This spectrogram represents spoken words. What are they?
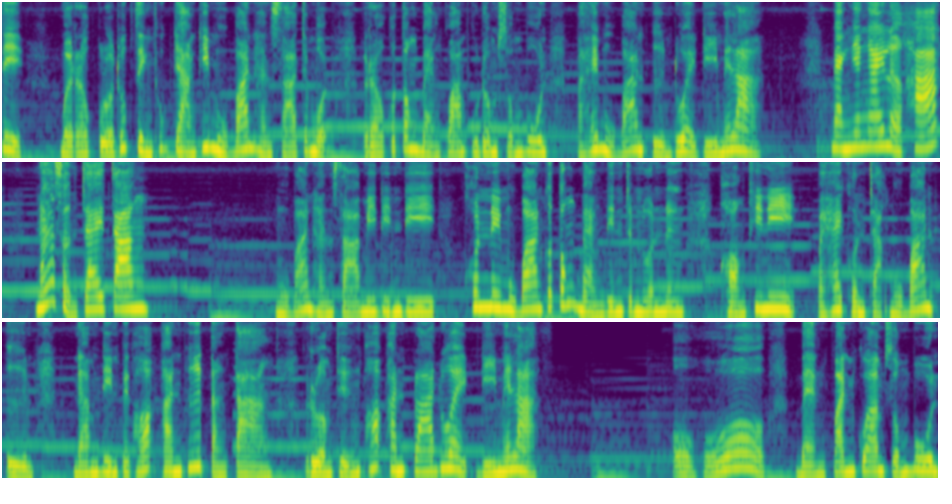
สิเมื่อเรากลัวทุกสิ่งทุกอย่างที่หมู่บ้านหันษาจะหมด เราก็ต้องแบ่งความอุดมสมบูรณ์ไปให้หมู่บ้านอื่นด้วยดีไหมล่ะ แบ่งยังไงเหรอคะ น่าสนใจจัง หมู่บ้านหันษามีดินดี คนในหมู่บ้านก็ต้องแบ่งดินจำนวนหนึ่งของที่นี่ไปให้คนจากหมู่บ้านอื่นนำดินไปเพาะพันธุ์พืชต่างๆ รวมถึงเพาะพันธุ์ปลาด้วยดีไหมล่ะ โอ้โห แบ่งปันความสมบูรณ์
